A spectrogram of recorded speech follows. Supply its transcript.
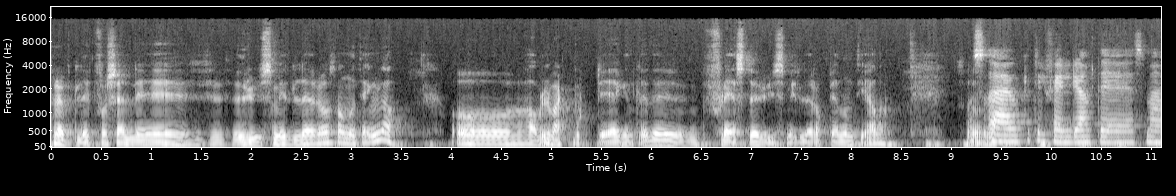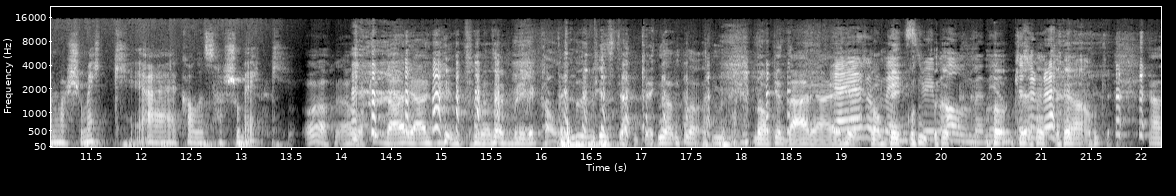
Prøvde litt forskjellige rusmidler og sånne ting. da. Og har vel vært borti egentlig de fleste rusmidler opp gjennom tida. da. Så. altså, det er jo ikke tilfeldig at det som er marsjomekk, kalles hasjobekk. Å ja, det var ikke der jeg begynte med det. Blir det kalt det? visste jeg ikke engang. Det var ikke der jeg Jeg er sånn mainstream allmennjente, skjønner du. Ja, okay. ja,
